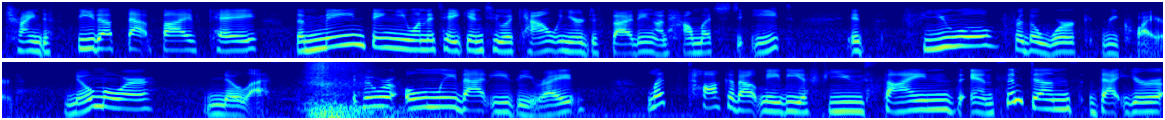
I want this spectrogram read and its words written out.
trying to speed up that 5K, the main thing you want to take into account when you're deciding on how much to eat, it's fuel for the work required. No more, no less. If it were only that easy, right? Let's talk about maybe a few signs and symptoms that you're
